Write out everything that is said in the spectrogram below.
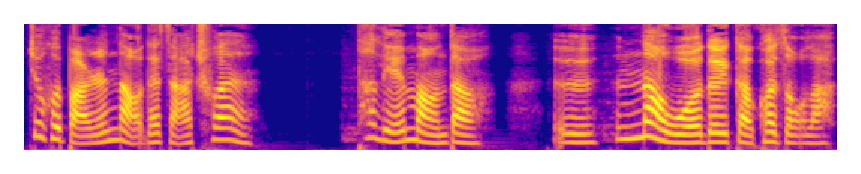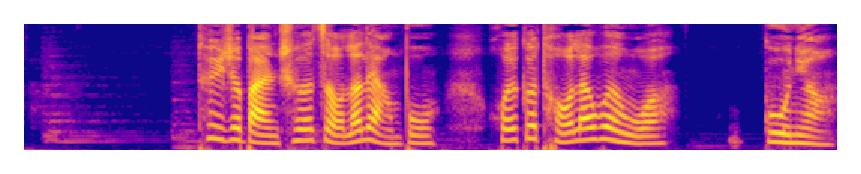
就会把人脑袋砸穿。他连忙道：“呃，那我得赶快走了。”推着板车走了两步，回过头来问我：“姑娘，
